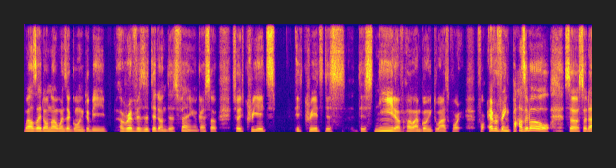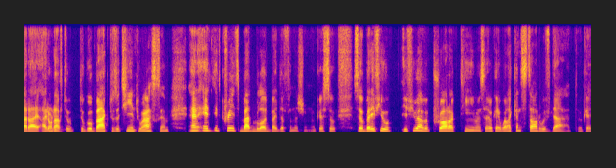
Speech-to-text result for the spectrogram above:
well, they don't know when they're going to be revisited on this thing. Okay, so so it creates it creates this this need of oh i'm going to ask for for everything possible so so that i i don't mm-hmm. have to to go back to the team to ask them and it, it creates bad blood by definition okay so so but if you if you have a product team and say okay well i can start with that okay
